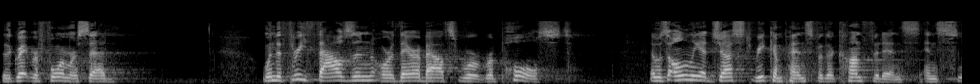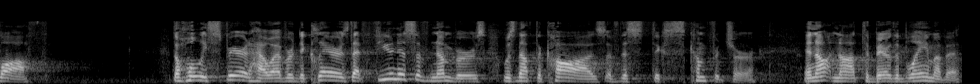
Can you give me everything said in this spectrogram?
The great reformer said, When the 3,000 or thereabouts were repulsed, it was only a just recompense for their confidence and sloth. The Holy Spirit, however, declares that fewness of numbers was not the cause of this discomfiture, and ought not to bear the blame of it.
